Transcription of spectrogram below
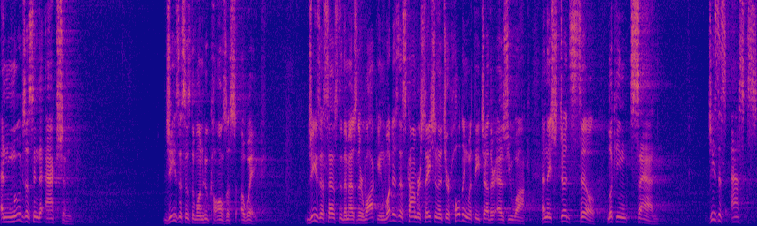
and moves us into action. Jesus is the one who calls us awake. Jesus says to them as they're walking, What is this conversation that you're holding with each other as you walk? And they stood still, looking sad. Jesus asks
